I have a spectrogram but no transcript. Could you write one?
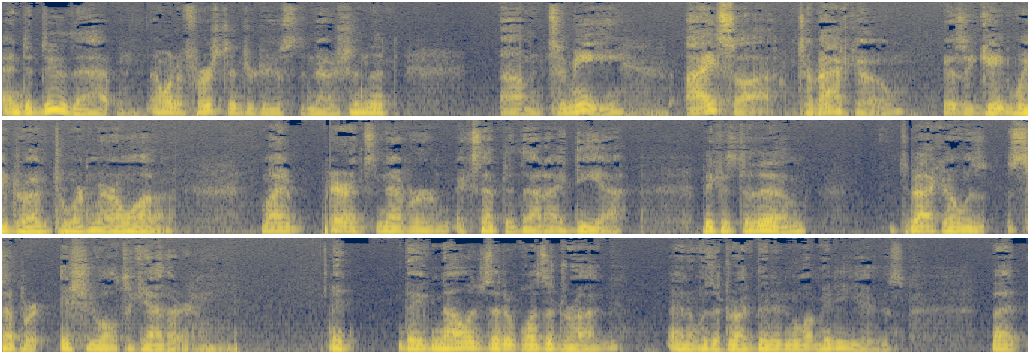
And to do that, I want to first introduce the notion that, um, to me, I saw tobacco as a gateway drug toward marijuana my parents never accepted that idea because to them, tobacco was a separate issue altogether. It, they acknowledged that it was a drug, and it was a drug they didn't want me to use. But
